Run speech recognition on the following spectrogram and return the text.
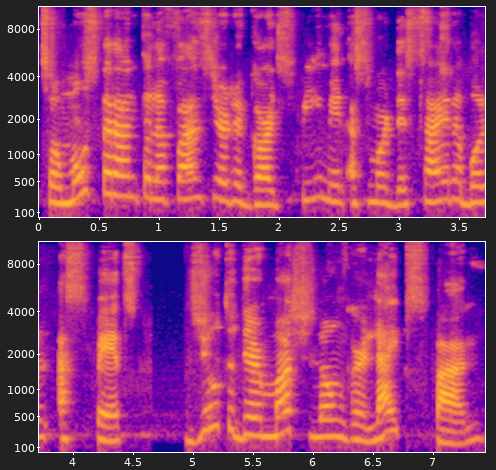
So most tarantula fancier regards female as more desirable as pets due to their much longer lifespan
